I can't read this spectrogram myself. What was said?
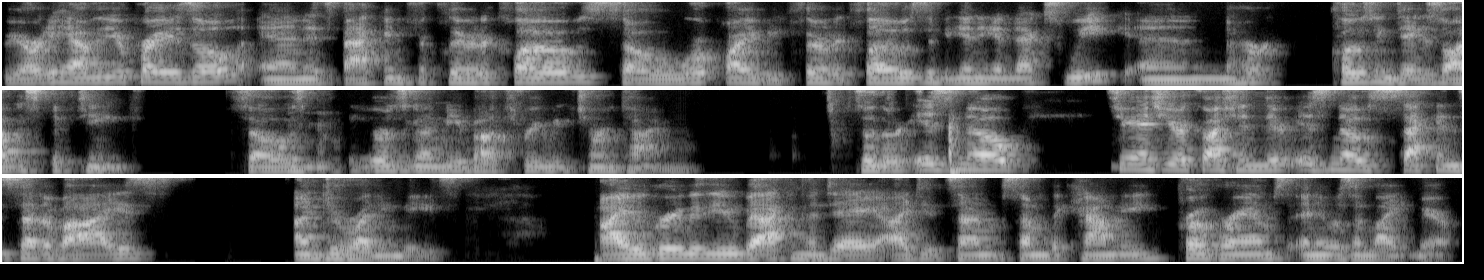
We already have the appraisal and it's back in for clear to close. So we'll probably be clear to close the beginning of next week. And her closing date is August 15th. So mm-hmm. there's going to be about three week turn time. So there is no, to answer your question, there is no second set of eyes underwriting these. I agree with you. Back in the day, I did some some of the county programs, and it was a nightmare.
